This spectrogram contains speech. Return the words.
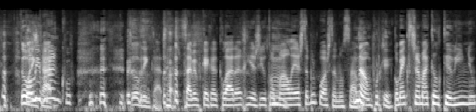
Estou a Poli brincar. branco. Estou a brincar. Sabem porque é que a Clara reagiu tão mal a esta proposta, não sabe? Não, porquê? Como é que se chama aquele cabinho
